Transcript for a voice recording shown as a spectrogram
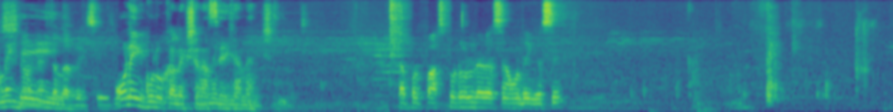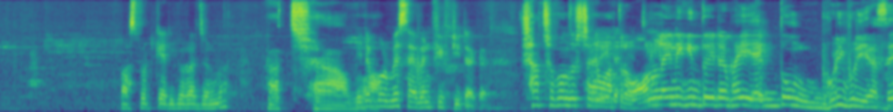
অনেক ধরনের কালার রয়েছে অনেকগুলো কালেকশন আছে এখানে। তারপর পাসপোর্ট হোল্ডার আছে আমাদের কাছে। পাসপোর্ট ক্যারি করার জন্য। আচ্ছা এটা পড়বে সেভেন ফিফটি টাকা। সাতশো পঞ্চাশ টাকা মাত্র। অনলাইনে কিন্তু এটা ভাই একদম ভুরি ভুরি আছে।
